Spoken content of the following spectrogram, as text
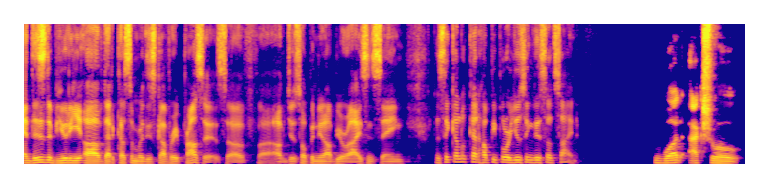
and this is the beauty of that customer discovery process of uh, of just opening up your eyes and saying, let's take a look at how people are using this outside. What actual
